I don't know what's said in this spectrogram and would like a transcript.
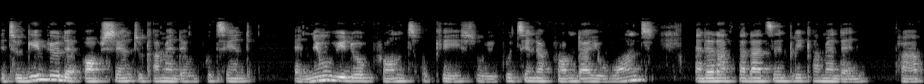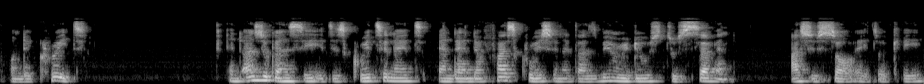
It will give you the option to come and then put in a new video prompt okay so you put in the prompt that you want and then after that simply come and then tap on the create. And as you can see it is creating it and then the first creation it has been reduced to seven as you saw it okay.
